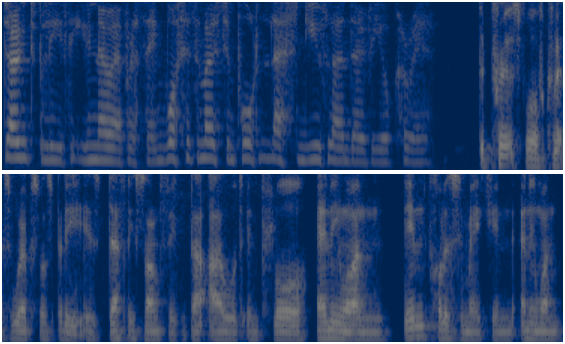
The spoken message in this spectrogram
don't believe that you know everything, what is the most important lesson you've learned over your career? The principle of collective work responsibility is definitely something that I would implore anyone in policymaking, anyone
